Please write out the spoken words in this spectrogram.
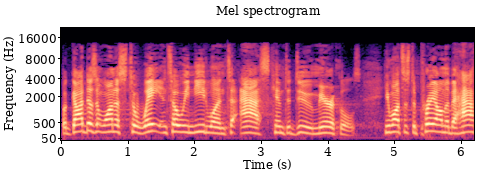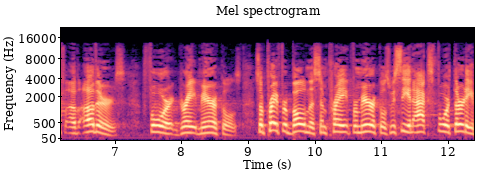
But God doesn't want us to wait until we need one to ask Him to do miracles. He wants us to pray on the behalf of others for great miracles. So pray for boldness and pray for miracles. We see in Acts 4:30,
